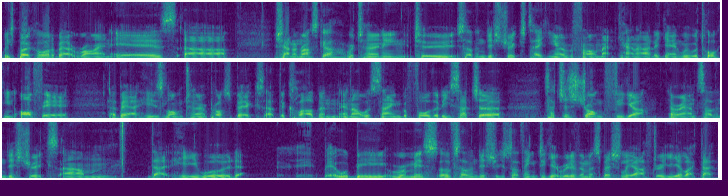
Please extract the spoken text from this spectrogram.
We spoke a lot about Ryan Ayres. Uh, Shannon Rusker returning to Southern Districts, taking over from Matt Cannard again. We were talking off air about his long-term prospects at the club, and, and I was saying before that he's such a such a strong figure around Southern Districts um, that he would it would be remiss of Southern Districts, I think, to get rid of him, especially after a year like that.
